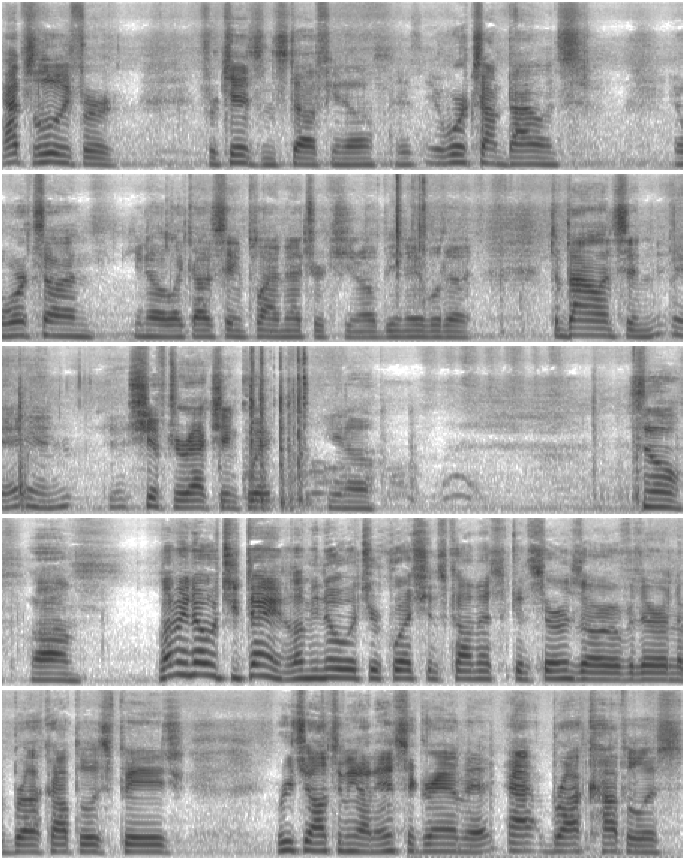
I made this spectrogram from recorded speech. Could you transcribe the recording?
absolutely for for kids and stuff, you know, it, it works on balance. It works on you know, like I was saying, plyometrics. You know, being able to to balance and and shift direction quick. You know. So um, let me know what you think. Let me know what your questions, comments, concerns are over there on the Brockopolis page. Reach out to me on Instagram at, at Brockopolis.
